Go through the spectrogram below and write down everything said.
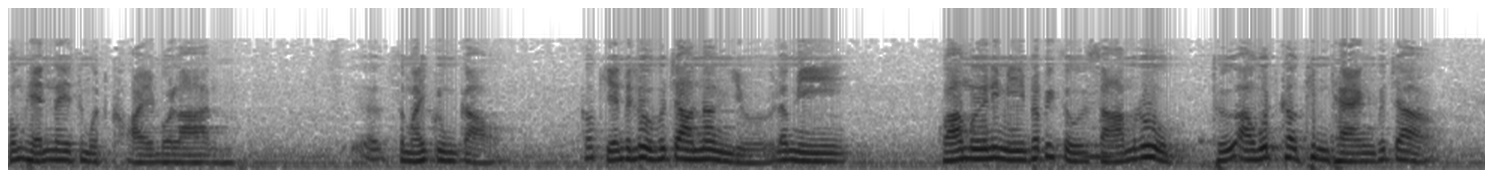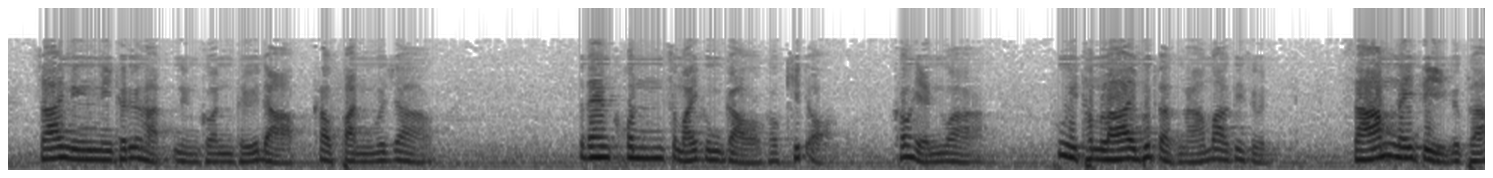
ผมเห็นในสมุดข่อยโบราณ สมัยกรุงเก่าเขาเขียนเป็นรูปพระเจ้านั่งอยู่ แล้วมี ขวามือนี่มีพระภิกษุสามรูป ถืออาวุธเข้าทิ่มแทงพระเจ้า ซ้ายหนึ่งมีคฤหัสถ์หนึ่งคนถือดาบเข้าฟันพระเจ้า แสดงคนสมัยกรุงเก่าเขาคิดออก เขาเห็นว่าผู้ทำลายพุทธศาสนามากที่สุดสามในสี่คือพระ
